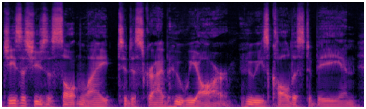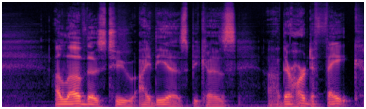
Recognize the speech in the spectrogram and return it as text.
Jesus uses salt and light to describe who we are, who he's called us to be. And I love those two ideas because uh, they're hard to fake.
